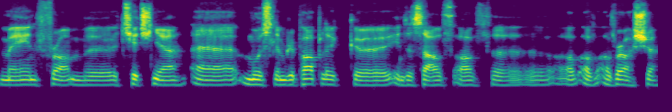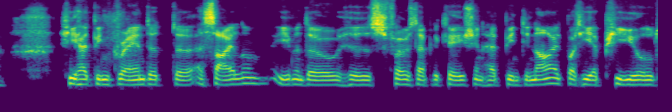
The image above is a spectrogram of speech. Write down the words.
man from uh, Chechnya, a Muslim republic uh, in the south of, uh, of, of, Russia. He had been granted uh, asylum, even though his first application had been denied, but he appealed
